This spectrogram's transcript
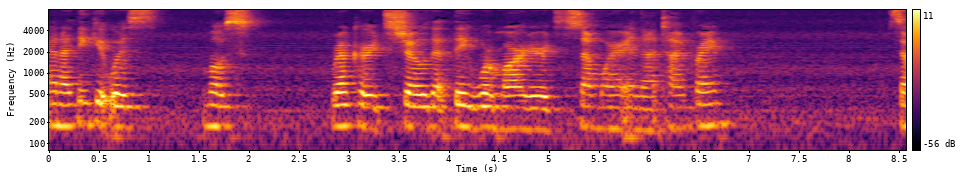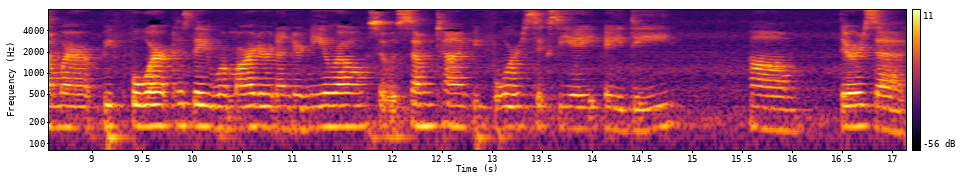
And I think it was most records show that they were martyred somewhere in that time frame? Somewhere before because they were martyred under nero so it was sometime before 68 ad um, there's a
